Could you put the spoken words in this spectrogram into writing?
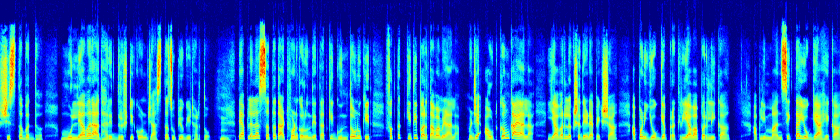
शिस्तबद्ध मूल्यावर आधारित दृष्टिकोन जास्तच उपयोगी ठरतो. ते आपल्याला सतत आठवण करून देतात की गुंतवणुकीत फक्त किती परतावा मिळाला म्हणजे आउटकम काय आला यावर लक्ष देण्यापेक्षा आपण योग्य प्रक्रिया वापरली का? आपली मानसिकता योग्य आहे का?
